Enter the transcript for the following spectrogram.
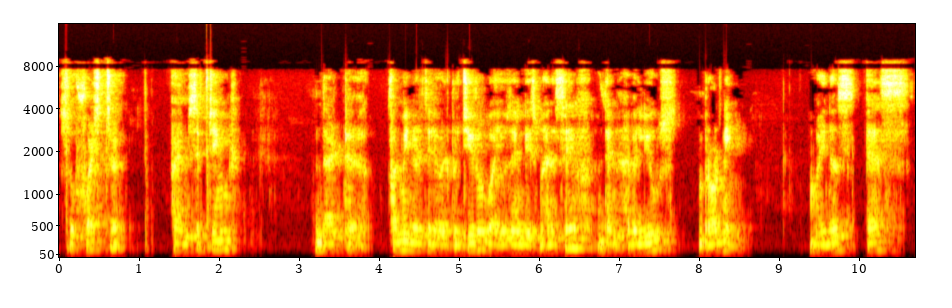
so first I am setting that uh, Fermi energy level to 0 by using this minus F. Then I will use broadening minus S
